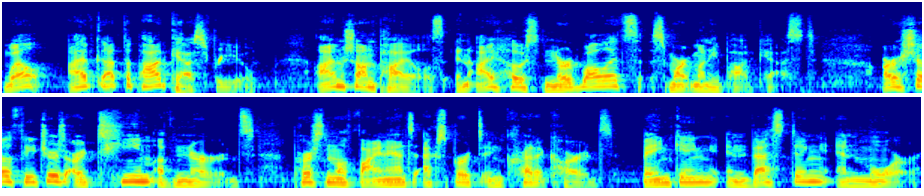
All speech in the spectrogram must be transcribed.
Well, I've got the podcast for you. I'm Sean Pyles, and I host NerdWallet's Smart Money Podcast. Our show features our team of nerds, personal finance experts in credit cards, banking, investing, and more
